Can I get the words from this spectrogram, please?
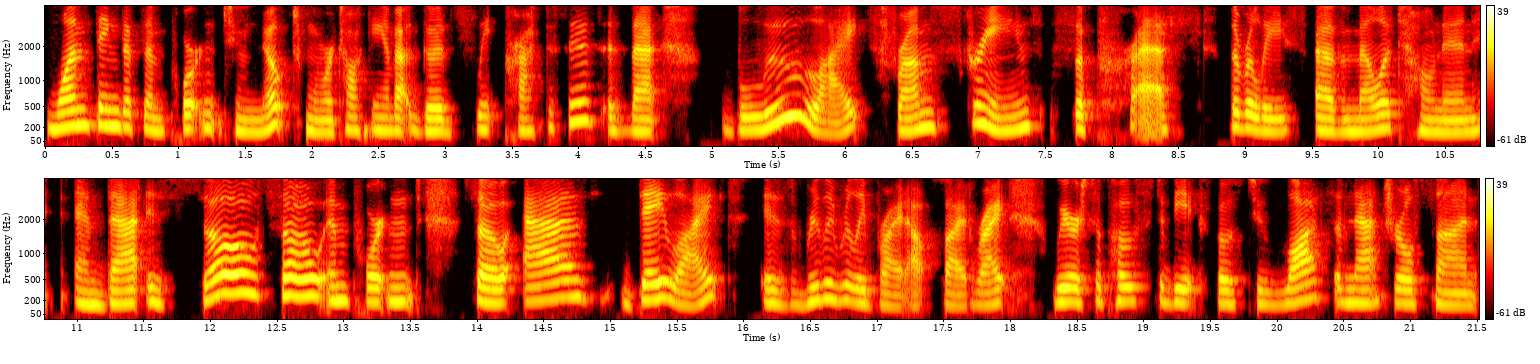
One thing that's important to note when we're talking about good sleep practices is that blue lights from screens suppress the release of melatonin. And that is so, so important. So, as daylight is really, really bright outside, right? We are supposed to be exposed to lots of natural sun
